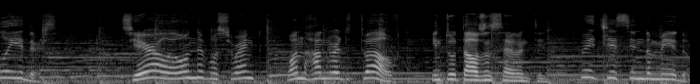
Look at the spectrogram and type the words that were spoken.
leaders. Sierra Leone was ranked 112th in 2017, which is in the middle.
